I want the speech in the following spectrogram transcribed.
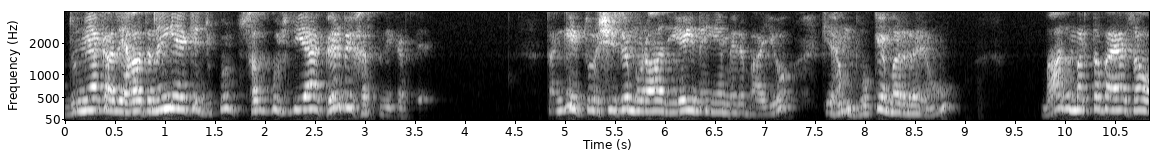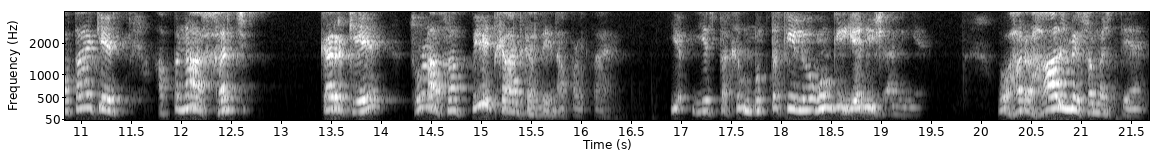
दुनिया का लिहाज नहीं है कि कुछ सब कुछ दिया है, फिर भी खर्च नहीं करते। तंगी तुरशी से मुराद यही नहीं है मेरे भाइयों कि हम भूखे मर रहे हों। बाज़ मरतबा ऐसा होता है कि अपना खर्च करके थोड़ा सा पेट काट कर देना पड़ता है। ये ये तक, मुत्तकी लोगों की ये निशानी है। वो हर हाल में समझते हैं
